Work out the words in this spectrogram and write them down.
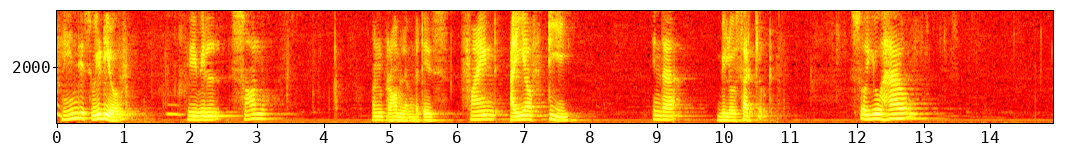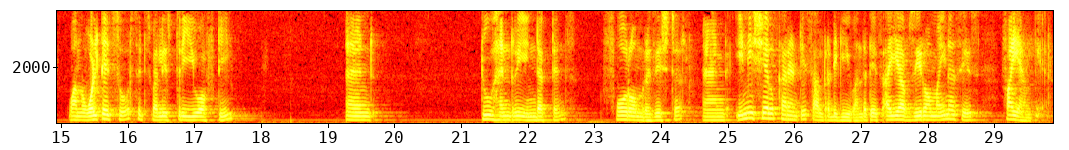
in this video we will solve one problem that is find i of t in the below circuit. So you have one voltage source its value is 3 u of t and 2 henry inductance 4 ohm resistor and initial current is already given. That is i of 0 minus is 5 ampere.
